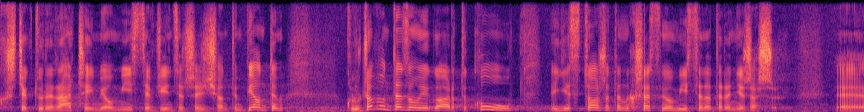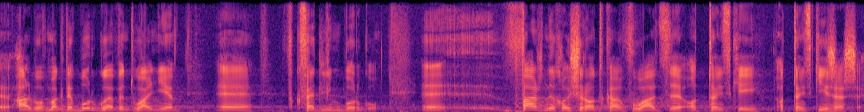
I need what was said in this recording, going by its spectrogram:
chrzcie, który raczej miał miejsce w 1965. Kluczową tezą jego artykułu jest to, że ten chrzest miał miejsce na terenie Rzeszy. Albo w Magdeburgu, ewentualnie w Kwedlimburgu w ważnych ośrodkach władzy odtońskiej, odtońskiej Rzeszy.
